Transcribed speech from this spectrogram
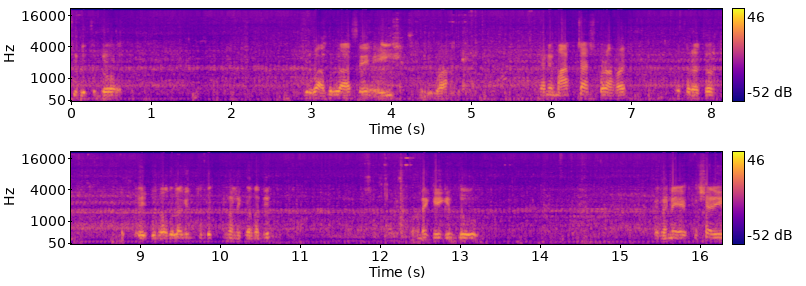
ছোট ছোট ডুবাগুলো আছে, এই ডুবা এখানে মাছ চাষ করা হয় সচরাচর। এই ডুবাগুলো কিন্তু দক্ষিণ মালিকানাধীন অনেকেই কিন্তু এখানে ফিশারি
